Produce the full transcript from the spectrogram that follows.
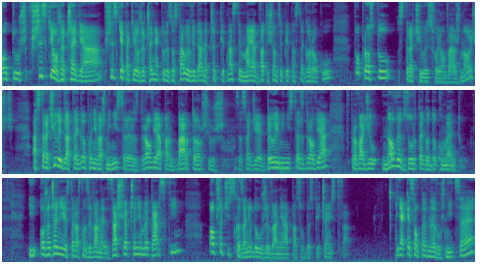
Otóż wszystkie orzeczenia, wszystkie takie orzeczenia, które zostały wydane przed 15 maja 2015 roku po prostu straciły swoją ważność, a straciły dlatego, ponieważ minister zdrowia, pan Bartosz, już w zasadzie były minister zdrowia, wprowadził nowy wzór tego dokumentu. I orzeczenie jest teraz nazywane zaświadczeniem lekarskim o przeciwwskazaniu do używania pasów bezpieczeństwa. Jakie są pewne różnice?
